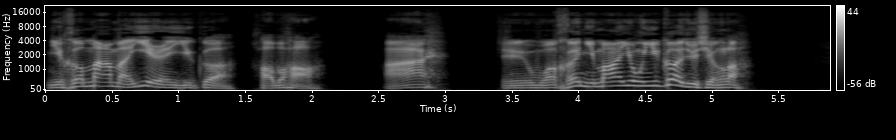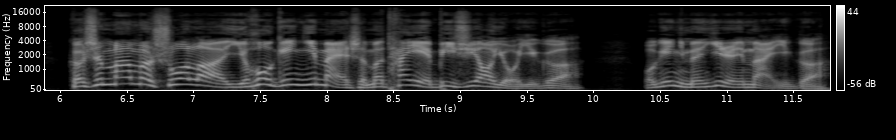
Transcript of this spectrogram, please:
你和妈妈一人一个，好不好？”哎，这我和你妈用一个就行了。可是妈妈说了，以后给你买什么，她也必须要有一个。我给你们一人买一个。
